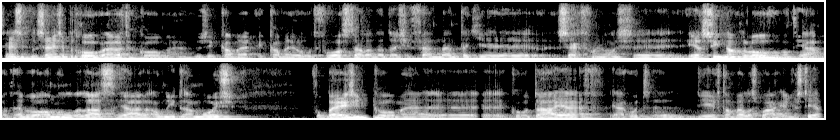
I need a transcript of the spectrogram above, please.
zijn ze, zijn ze bedrogen uitgekomen. Hè? Dus ik kan, me, ik kan me heel goed voorstellen dat als je fan bent, dat je zegt van jongens, eh, eerst zien dan geloven. Want ja, wat hebben we allemaal de laatste jaren al niet aan moois voorbij zien komen. Hè? Uh, Korotayev, ja goed, uh, die heeft dan weliswaar geïnvesteerd,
